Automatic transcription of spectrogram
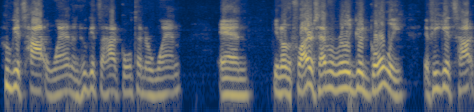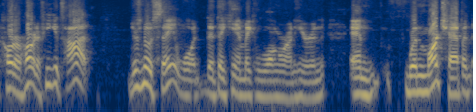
who gets hot when and who gets a hot goaltender when. And you know, the Flyers have a really good goalie if he gets hot, Carter Hart, if he gets hot, there's no saying what that they can't make a long run here. And and when March happened,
